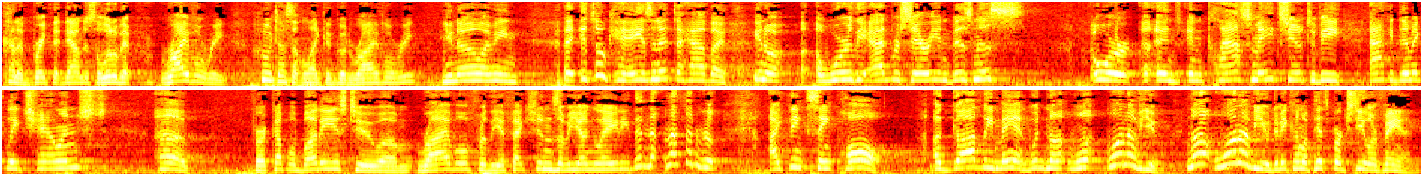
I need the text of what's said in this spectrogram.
kind of break that down just a little bit. Rivalry. Who doesn't like a good rivalry? You know, I mean, it's okay, isn't it, to have a, you know, a worthy adversary in business? Or in, in classmates, you know, to be academically challenged? Uh, for a couple buddies to um, rival for the affections of a young lady. Then Nothing real. I think St. Paul a godly man would not want one of you, not one of you, to become a Pittsburgh Steeler fan.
